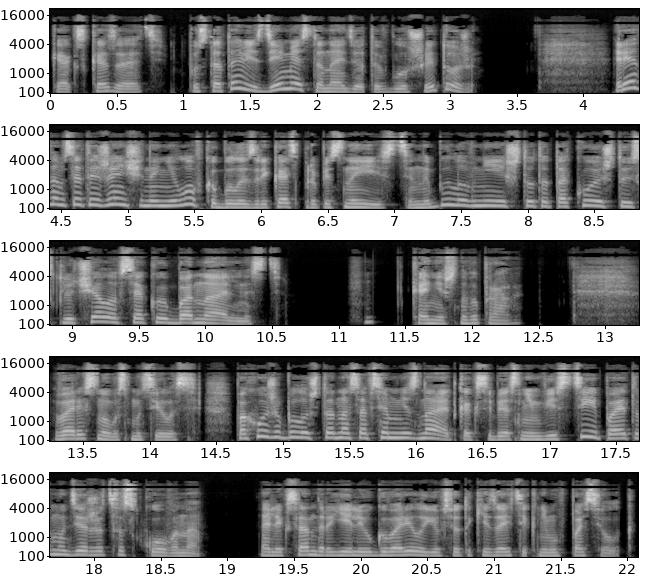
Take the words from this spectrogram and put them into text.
«Как сказать. Пустота везде место найдет, и в глуши тоже». Рядом с этой женщиной неловко было изрекать прописные истины. Было в ней что-то такое, что исключало всякую банальность. Хм, «Конечно, вы правы». Варя снова смутилась. Похоже было, что она совсем не знает, как себя с ним вести, и поэтому держится скованно. Александр еле уговорил ее все-таки зайти к нему в поселок.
